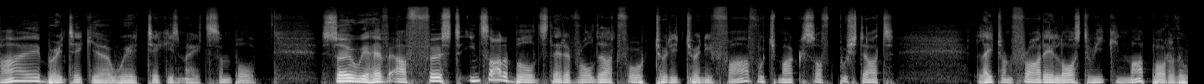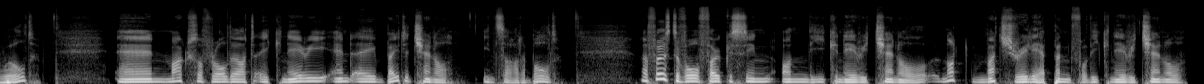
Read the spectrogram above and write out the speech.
Hi, BrenTech here, where tech is made simple. So we have our first insider builds that have rolled out for 2025, which Microsoft pushed out late on Friday last week in my part of the world. And Microsoft rolled out a Canary and a beta channel insider build. Now, first of all, focusing on the Canary channel, not much really happened for the Canary channel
